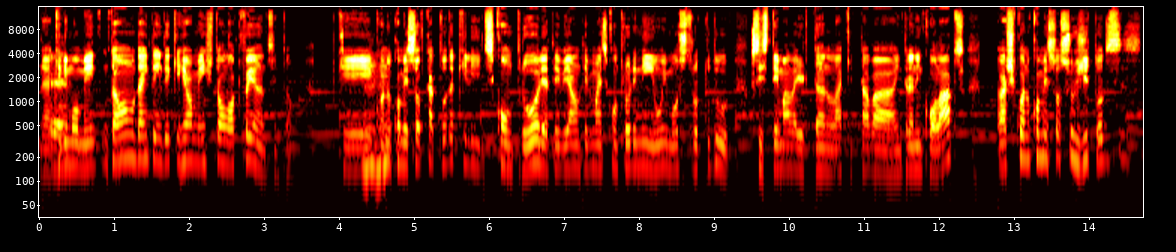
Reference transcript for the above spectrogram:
Né? É. Aquele momento. Então dá a entender que realmente Tom Loki foi antes, então. Porque uhum. quando começou a ficar todo aquele descontrole, a TVA não teve mais controle nenhum e mostrou tudo o sistema alertando lá que tava entrando em colapso. Eu acho que quando começou a surgir todas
